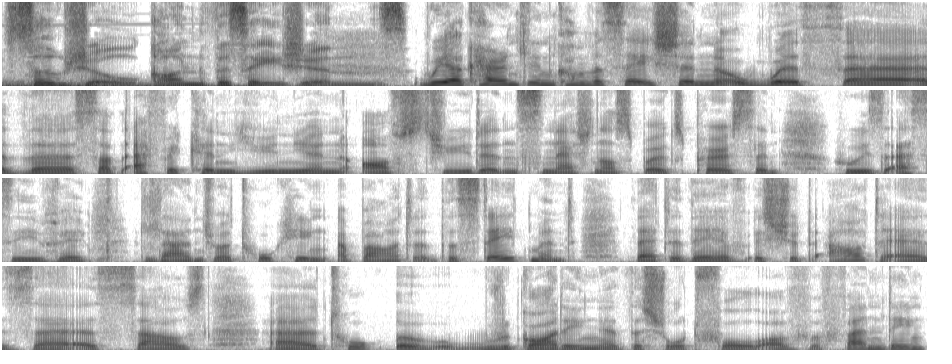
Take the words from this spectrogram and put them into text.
Social Conversations. We are currently in conversation with uh, the South African Union of Students national spokesperson, who is Asive Dlanjwa, talking about the statement that they have issued out as uh, uh, talk, uh, regarding the shortfall of funding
